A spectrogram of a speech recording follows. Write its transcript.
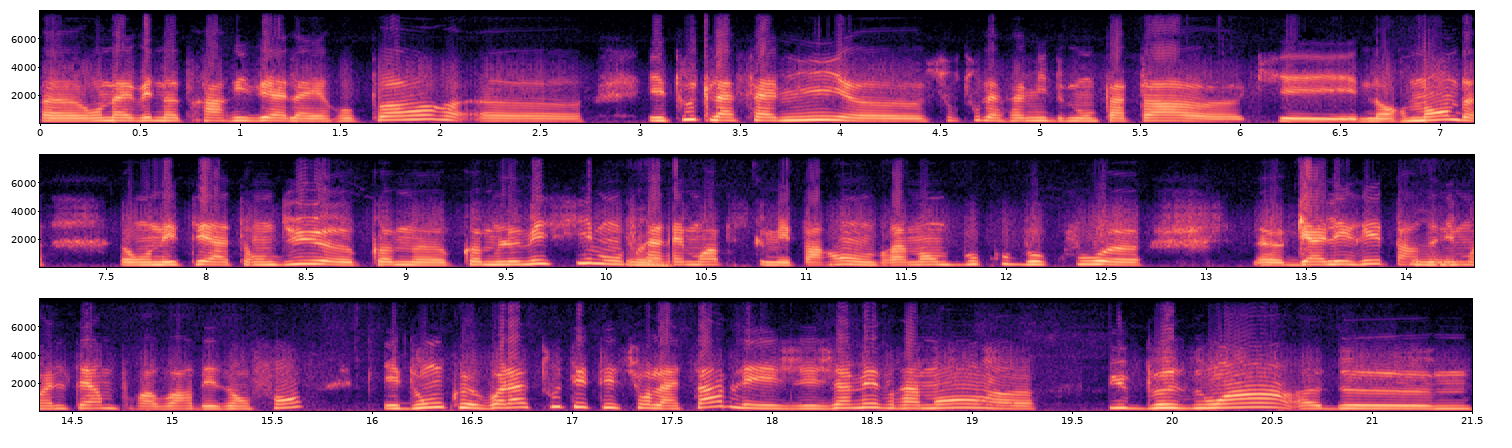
Euh, on avait notre arrivée à l'aéroport euh, et toute la famille, euh, surtout la famille de mon papa qui est normande, on était attendus comme comme le Messie, mon frère et moi, parce que mes parents ont vraiment beaucoup beaucoup galéré, pardonnez-moi le terme, pour avoir des enfants. Et donc voilà, tout était sur la table et j'ai jamais vraiment eu besoin de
